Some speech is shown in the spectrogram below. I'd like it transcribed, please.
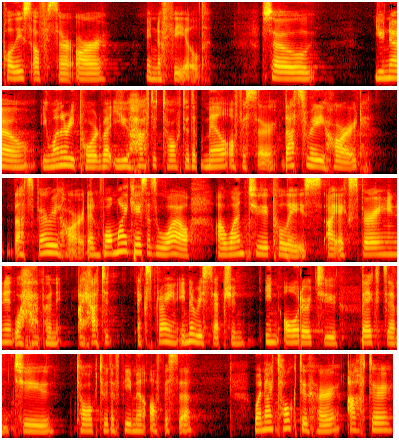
police officer are in the field. So you know, you want to report, but you have to talk to the male officer. That's really hard. That's very hard. And for my case as well, I went to police. I explained what happened. I had to explain in the reception in order to beg them to talk to the female officer. When I talked to her, after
